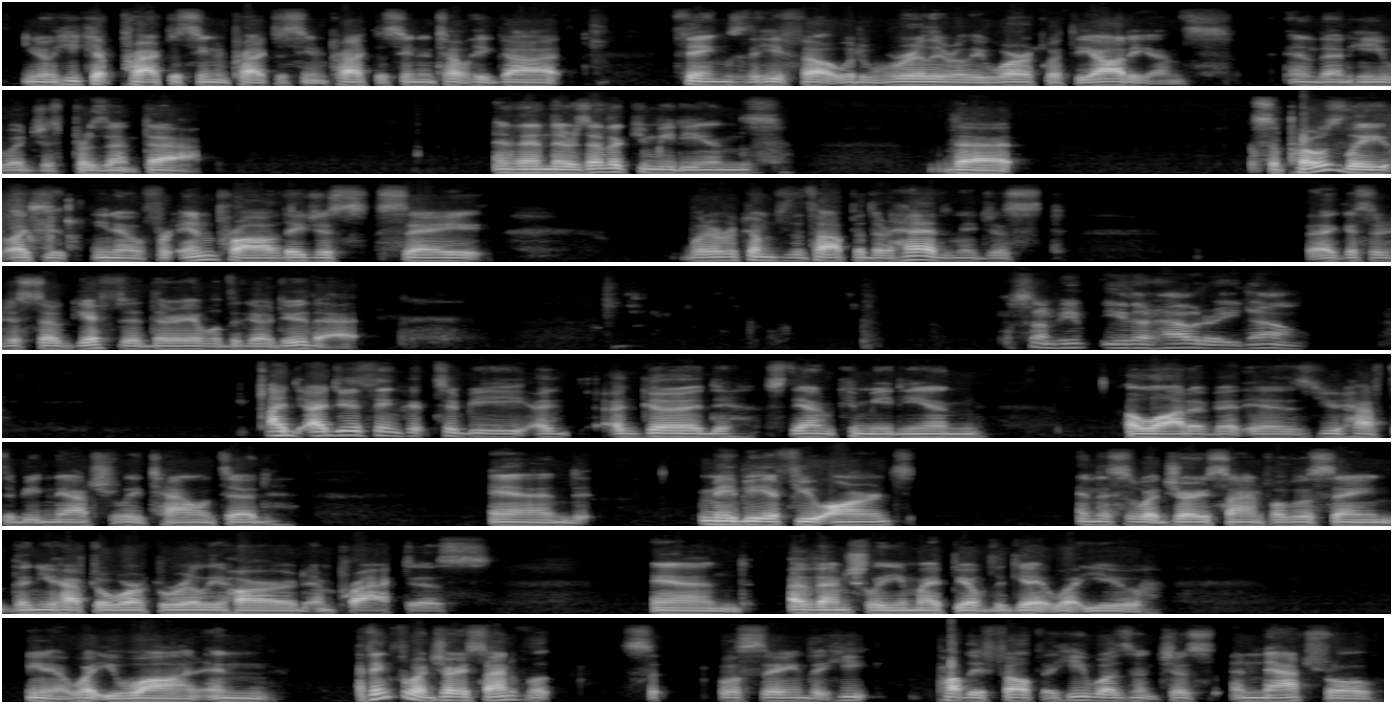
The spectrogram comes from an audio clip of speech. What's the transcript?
you know, he kept practicing and practicing and practicing until he got things that he felt would really really work with the audience, and then he would just present that. And then there's other comedians that supposedly like you know for improv they just say whatever comes to the top of their head and they just i guess they're just so gifted they're able to go do that Some people either have it or you don't. i, I do think that to be a, a good stand-up comedian a lot of it is you have to be naturally talented and maybe if you aren't and this is what jerry seinfeld was saying then you have to work really hard and practice and eventually you might be able to get what you you know what you want. And i think from what jerry seinfeld was saying that he probably felt that he wasn't just a natural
